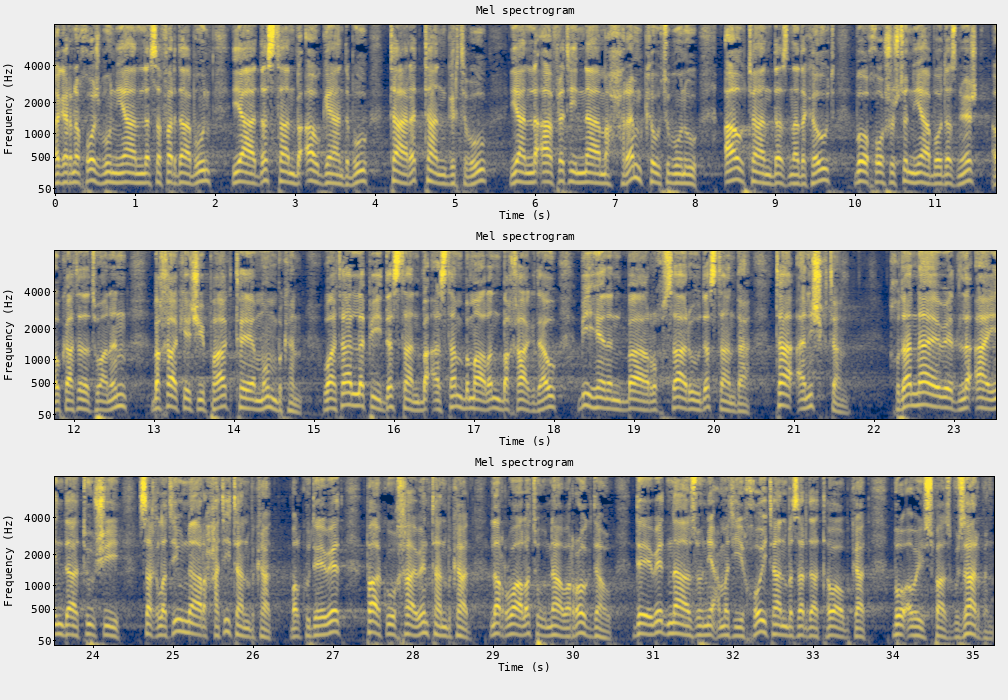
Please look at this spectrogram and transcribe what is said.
ئەگەر نەخۆش بوون یان لە سەفەردا بوون یا دەستتان بە ئاو گەیاندبوو تارەتتان گرتبوو یان لە ئافرەتی نامەحرەم کەوتبوون و ئاوتان دەست نەدەکەوت بۆ خۆشوشتن یا بۆ دەستنوێژ ئەوکاتە دەتوانن بە خاکێکی پاک تەیەموم بکەن واتە لەپی دەستان بە ئەستەم بماڵن بە خاکدا و بیهێنن بە ڕوخسار و دەستاندا تا ئەنیشکتان، خودا نایەوێت لە ئایندا تووشی سەغڵەتی و نارەحەتیتان بکات، بەڵکو دەیەوێت پاک و خاوێنتان بکات لە ڕواڵەت و ناوەڕۆکدا و دەیەوێت ناز و نیعمەتی خۆیتان بەسەردا تەواو بکات بۆ ئەوەی سوپاسگوزار بن.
